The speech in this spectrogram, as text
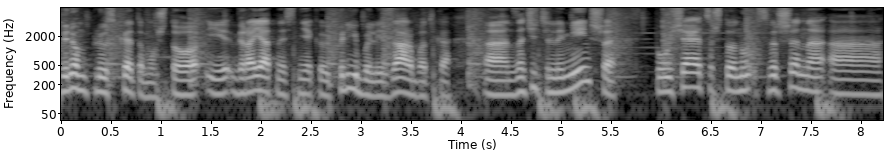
берем плюс к этому, что и вероятность некой прибыли, заработка а, значительно меньше, получается, что ну, совершенно,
